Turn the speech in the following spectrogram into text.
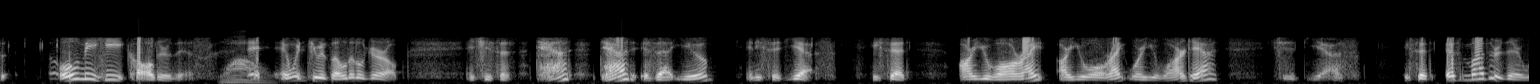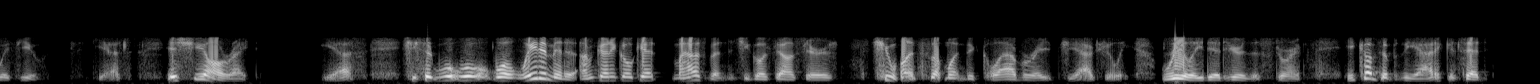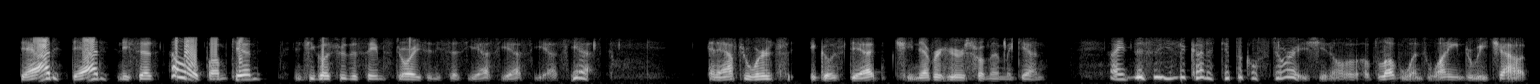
only he called her this, Wow. and when she was a little girl, and she says, "Dad, Dad, is that you?" And he said, "Yes." He said, "Are you all right? Are you all right where you are, Dad?" She said, "Yes." He said, "Is Mother there with you?" He said, "Yes." "Is she all right?" "Yes." She said, "Well, well, well wait a minute. I'm going to go get my husband." And she goes downstairs. She wants someone to collaborate. She actually really did hear this story. He comes up to the attic and said, "Dad, Dad," and he says, "Hello, pumpkin." And she goes through the same stories, and he says, "Yes, yes, yes, yes." And afterwards, it goes dead. She never hears from him again. I, this, these are kind of typical stories, you know, of loved ones wanting to reach out,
